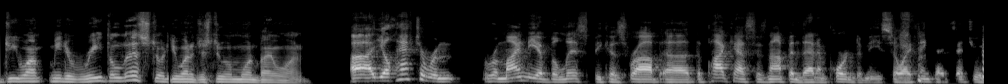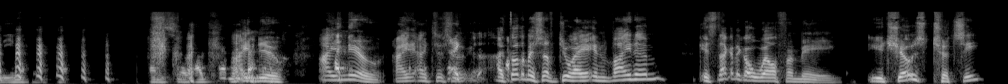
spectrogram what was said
Do you want me to read the list or do you want to just do them one by one? Uh, you'll have to rem- remind me of the list because, Rob, uh, the podcast has not been that important to me. So I think I sent you an email. so I, I, knew, I knew. I, I just, I thought to myself, do I invite him? It's not going to go well for me. You chose Tootsie.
